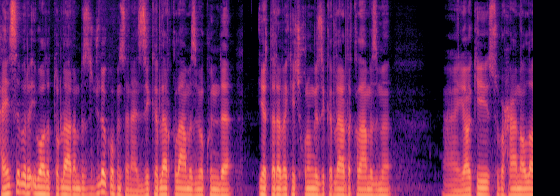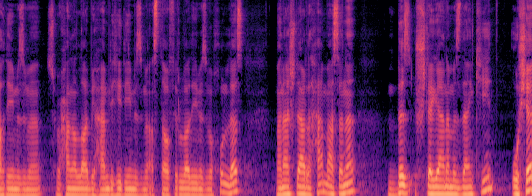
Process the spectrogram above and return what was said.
qaysi bir ibodat turlarini biz juda ko'p sanaymiz. Zikrlar qilamizmi kunda? Ertalab va kechqurungi zikrlarni qilamizmi? Yoki subhanalloh deymizmi? Subhanalloh bihamdihi deymizmi? Astag'firulloh deymizmi? Xullas mana shularni hammasini biz ushlaganimizdan keyin o'sha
